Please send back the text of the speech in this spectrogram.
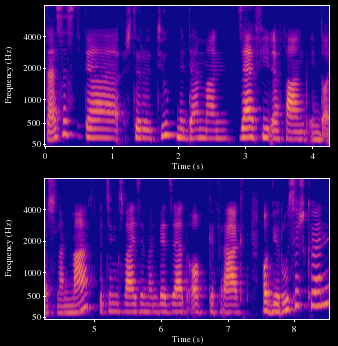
Das ist der Stereotyp, mit dem man sehr viel Erfahrung in Deutschland macht, beziehungsweise man wird sehr oft gefragt, ob wir Russisch können,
